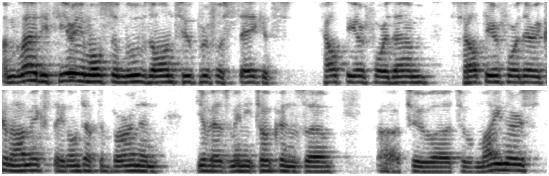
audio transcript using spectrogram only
I'm glad Ethereum also moved on to proof of stake. It's healthier for them. It's healthier for their economics. They don't have to burn and give as many tokens uh, uh, to uh, to miners.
